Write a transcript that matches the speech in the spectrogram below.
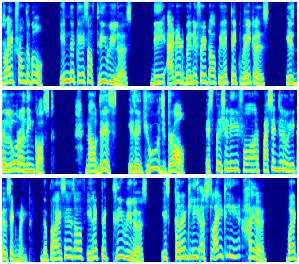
right from the go. In the case of three-wheelers, the added benefit of electric vehicles is the low running cost. Now this is a huge draw, especially for passenger vehicle segment. The prices of electric three-wheelers is currently a slightly higher, but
